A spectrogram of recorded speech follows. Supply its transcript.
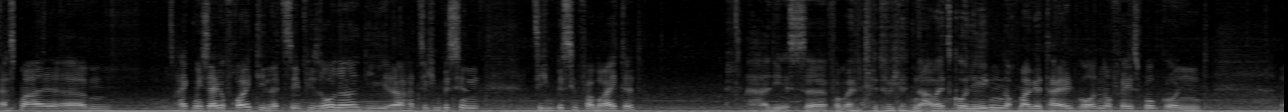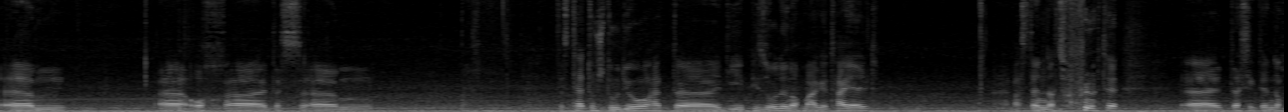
erstmal ähm, hat mich sehr gefreut. Die letzte Episode, die äh, hat sich ein bisschen, sich ein bisschen verbreitet. Äh, die ist äh, von meinem tätowierten Arbeitskollegen nochmal geteilt worden auf Facebook und ähm, äh, auch äh, das, ähm, das Tattoo-Studio hat die Episode nochmal geteilt, was dann dazu führte, dass ich dann doch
